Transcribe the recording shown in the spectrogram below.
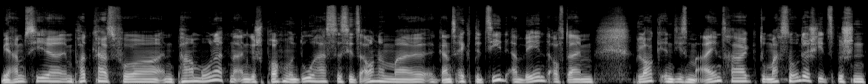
Wir haben es hier im Podcast vor ein paar Monaten angesprochen und du hast es jetzt auch nochmal ganz explizit erwähnt auf deinem Blog in diesem Eintrag. Du machst einen Unterschied zwischen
